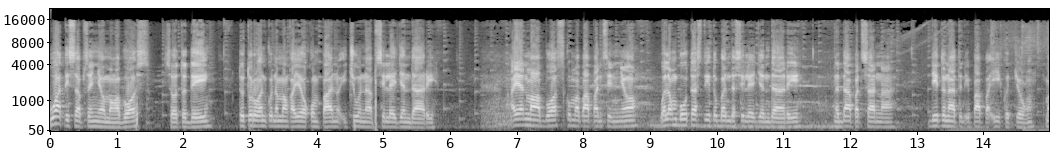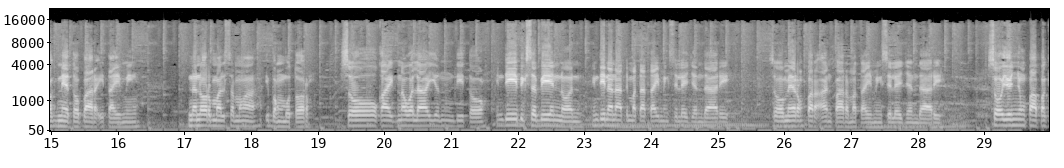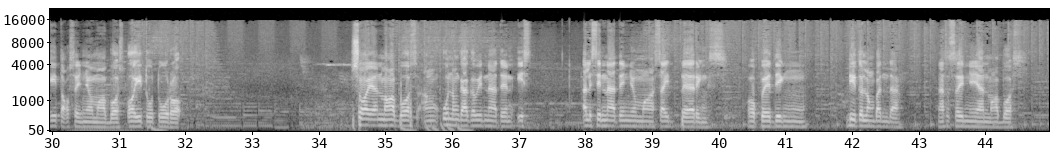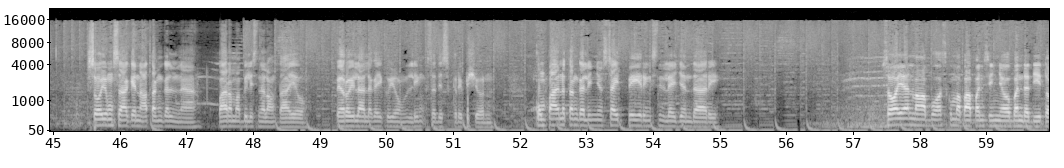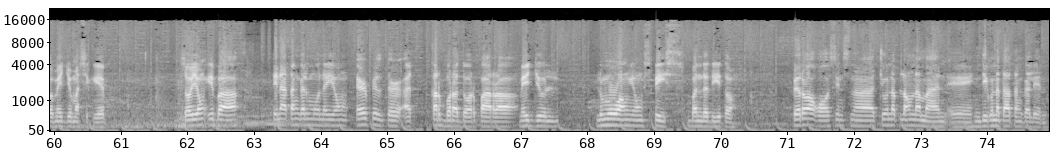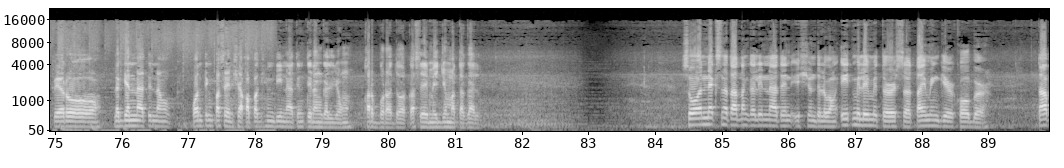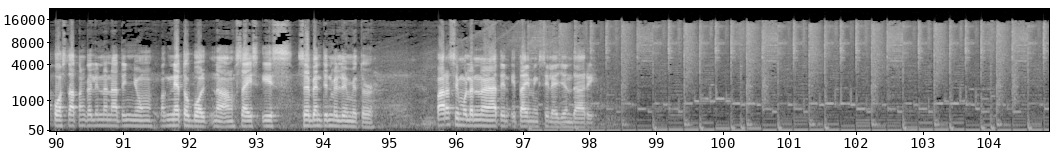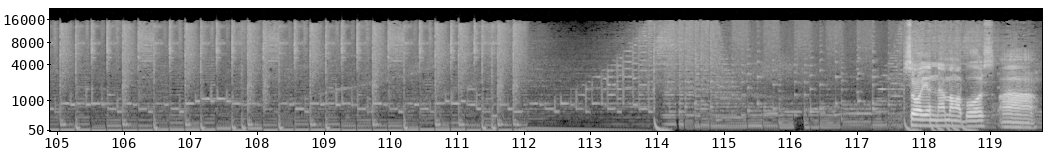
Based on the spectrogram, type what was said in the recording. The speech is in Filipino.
What is up sa inyo mga boss? So today, tuturuan ko naman kayo kung paano i-tune up si Legendary. Ayan mga boss, kung mapapansin nyo, walang butas dito banda si Legendary na dapat sana dito natin ipapaikot yung magneto para i-timing na normal sa mga ibang motor. So kahit nawala yun dito, hindi ibig sabihin nun, hindi na natin matatiming si Legendary. So merong paraan para matiming si Legendary. So yun yung papakita ko sa inyo mga boss o ituturo. So ayan mga boss, ang unang gagawin natin is alisin natin yung mga side fairings o pwedeng dito lang banda. Nasa sa inyo yan mga boss. So yung sa akin nakatanggal na para mabilis na lang tayo. Pero ilalagay ko yung link sa description kung paano tanggalin yung side fairings ni Legendary So ayan mga boss, kung mapapansin nyo, banda dito medyo masikip. So yung iba, tinatanggal muna yung air filter at carburetor para medyo lumuwang yung space banda dito. Pero ako, since na tune up lang naman, eh, hindi ko natatanggalin. Pero lagyan natin ng konting pasensya kapag hindi natin tinanggal yung carburetor kasi medyo matagal. So, ang next na tatanggalin natin is yung dalawang 8mm sa timing gear cover. Tapos, tatanggalin na natin yung magneto bolt na ang size is 17mm. Para simulan na natin i-timing si Legendary. So, ayan na mga boss. Uh,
